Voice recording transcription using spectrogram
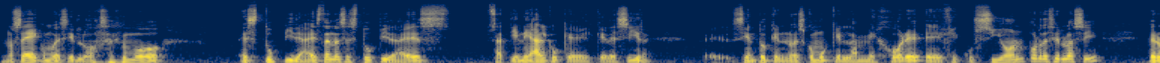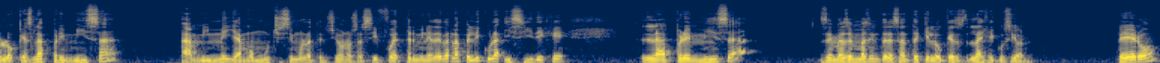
no sé cómo decirlo, o sea, como estúpida, esta no es estúpida, es, o sea, tiene algo que, que decir. Eh, siento que no es como que la mejor eh, ejecución, por decirlo así, pero lo que es la premisa a mí me llamó muchísimo la atención. O sea, sí fue. Terminé de ver la película y sí dejé. La premisa se me hace más interesante que lo que es la ejecución. Pero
